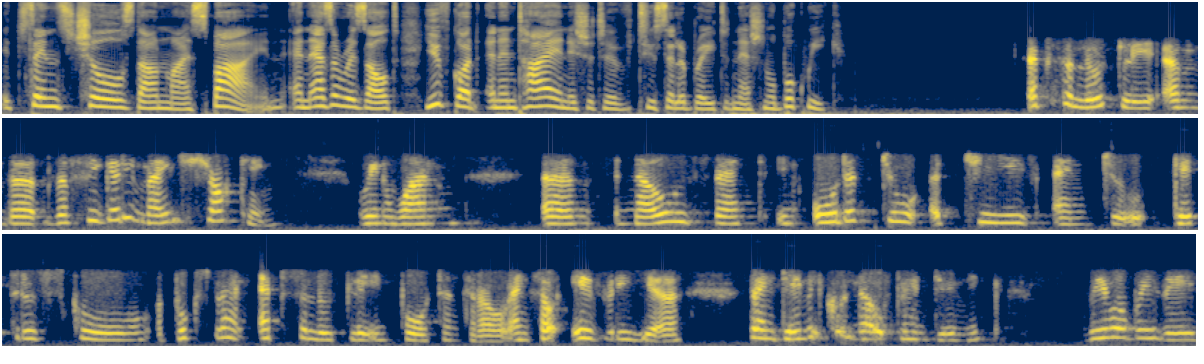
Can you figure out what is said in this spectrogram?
it sends chills down my spine. And as a result, you've got an entire initiative to celebrate National Book Week. Absolutely. Um, the, the figure remains shocking when one um, knows that in order to achieve and to get through school, books play an absolutely important role. And so every year, pandemic or no pandemic, we will be there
